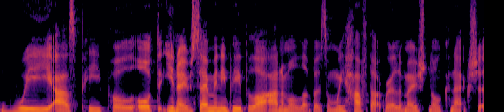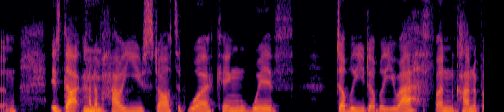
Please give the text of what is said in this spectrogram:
we as people or you know so many people are animal lovers and we have that real emotional connection is that kind mm. of how you started working with WWF and kind of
